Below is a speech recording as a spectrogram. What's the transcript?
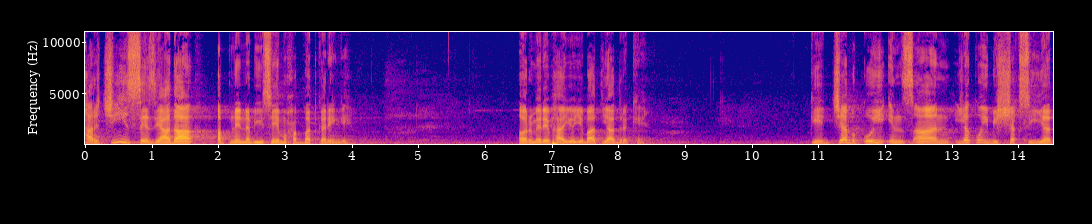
ہر چیز سے زیادہ اپنے نبی سے محبت کریں گے۔ اور میرے بھائیوں یہ بات یاد رکھیں کہ جب کوئی انسان یا کوئی بھی شخصیت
